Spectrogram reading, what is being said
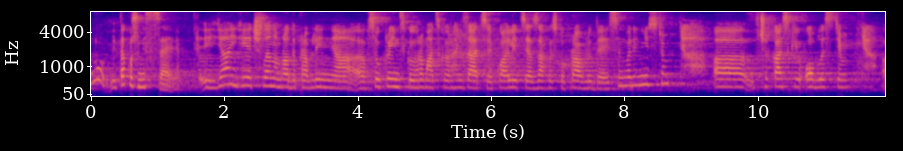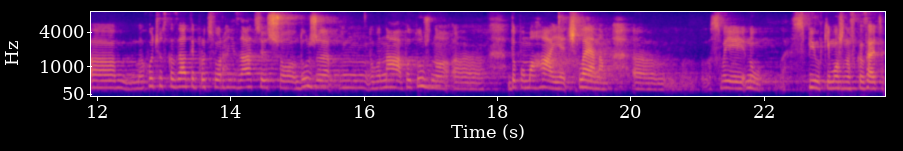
ну і також місцеві. Я є членом ради правління Всеукраїнської громадської організації Коаліція захисту прав людей з інвалідністю в Черкаській області. Е, Хочу сказати про цю організацію, що дуже вона потужно е, допомагає членам е, своєї ну, спілки, можна сказати,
